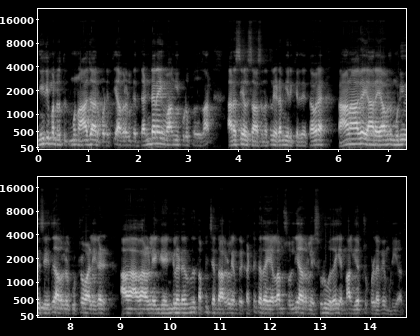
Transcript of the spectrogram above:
நீதிமன்றத்துக்கு முன் ஆஜார்படுத்தி அவர்களுக்கு தண்டனை வாங்கி கொடுப்பதுதான் அரசியல் சாசனத்தில் இடம் இருக்கிறதே தவிர தானாக யாரையாவது முடிவு செய்து அவர்கள் குற்றவாளிகள் அவர்கள் எங்க எங்களிடமிருந்து தப்பிச் சென்றார்கள் என்ற கட்டுக்கதை எல்லாம் சொல்லி அவர்களை சுடுவதை என்னால் ஏற்றுக்கொள்ளவே முடியாது.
